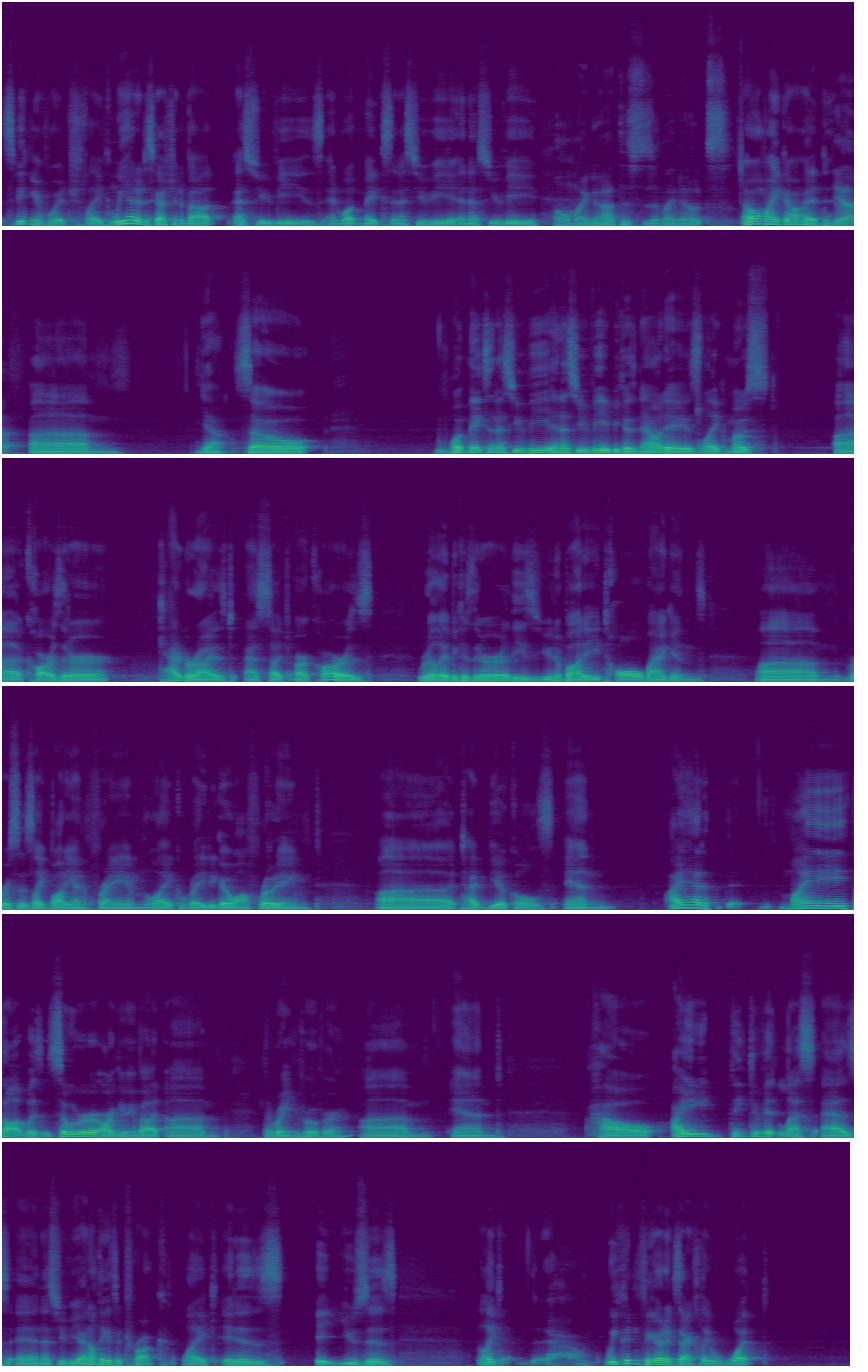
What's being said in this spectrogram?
speaking of which, like we Mhm. had a discussion about SUVs and what makes an SUV an SUV. Oh my god, this is in my notes. Oh my god. Yeah. Um, yeah. So, what makes an SUV an SUV? Because nowadays, like most uh, cars that are categorized as such are cars, really, because there are these unibody tall wagons um, versus like body on frame, like ready to go off roading uh, type vehicles. And I had a, my thought was so we were arguing about um, the Range Rover um, and how I think of it less as an SUV. I don't think it's a truck. Like it is, it uses like we couldn't figure out exactly what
